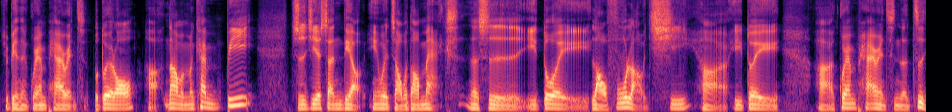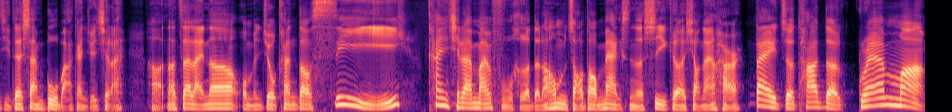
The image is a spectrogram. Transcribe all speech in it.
就变成 grandparents，不对喽。好，那我们看 B。直接删掉，因为找不到 Max，那是一对老夫老妻啊，一对啊 grandparents 呢自己在散步吧，感觉起来。好，那再来呢，我们就看到 C，看起来蛮符合的。然后我们找到 Max 呢是一个小男孩，带着他的 grandma，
